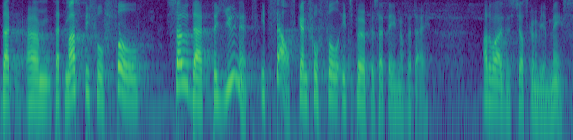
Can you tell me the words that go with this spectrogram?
that, um, that must be fulfilled so that the unit itself can fulfill its purpose at the end of the day. Otherwise, it's just going to be a mess.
